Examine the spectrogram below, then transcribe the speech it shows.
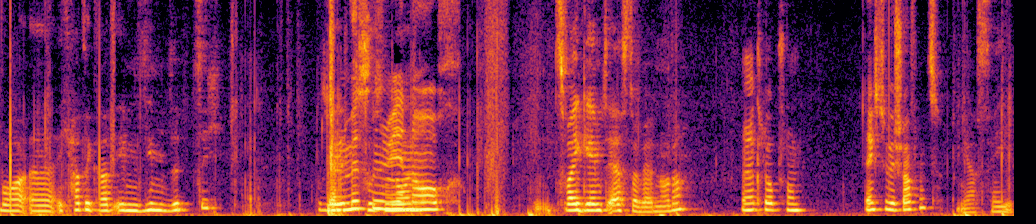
Boah, äh, ich hatte gerade eben 77. Also Dann müssen wir noch. Zwei Games erster werden, oder? Ja, glaub schon. Denkst du, wir schaffen's? Ja, safe.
